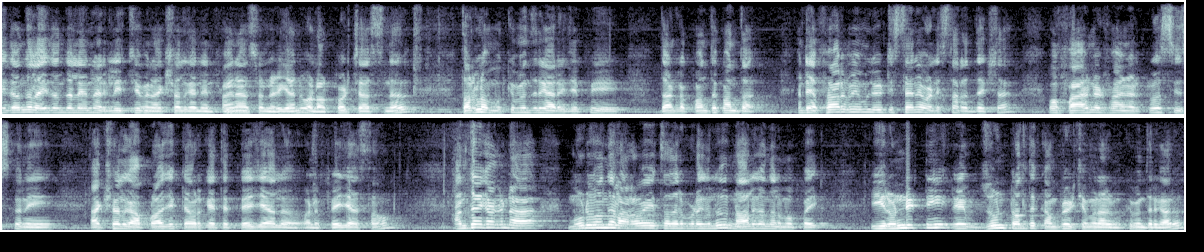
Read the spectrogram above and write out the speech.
ఐదు వందలు ఐదు వందలైనా రిలీజ్ చేయమని యాక్చువల్గా నేను ఫైనాన్స్ వాళ్ళని అడిగాను. వాళ్ళు వర్కౌట్ చేస్తున్నారు. త్వరలో ముఖ్యమంత్రి గారికి చెప్పి దాంట్లో కొంత కొంత అంటే ఎఫ్ఆర్బిఎం లిమిట్ ఇస్తేనే వాళ్ళు ఇస్తారు అధ్యక్ష. ఒక five hundred five hundred crores తీసుకొని యాక్చువల్గా ఆ ప్రాజెక్ట్ ఎవరికైతే పే చేయాలో వాళ్ళకి పే చేస్తాము అంతేకాకుండా మూడు వందల అరవై చదరపు అడుగులు నాలుగు వందల ముప్పై. ఈ రెండింటిని రేపు జూన్ ట్వెల్త్ కంప్లీట్ చేయమన్నారు ముఖ్యమంత్రి గారు.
